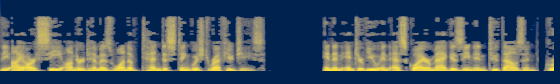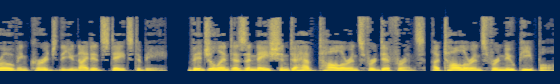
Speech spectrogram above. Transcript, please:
the IRC honored him as one of ten distinguished refugees. In an interview in Esquire magazine in 2000, Grove encouraged the United States to be vigilant as a nation to have tolerance for difference, a tolerance for new people.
